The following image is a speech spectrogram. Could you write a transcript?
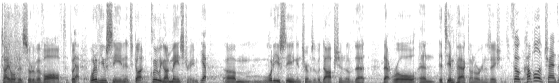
title has sort of evolved. But yep. what have you seen? It's got clearly gone mainstream. Yep. Um, what are you seeing in terms of adoption of that that role and its impact on organizations? So a couple of trends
